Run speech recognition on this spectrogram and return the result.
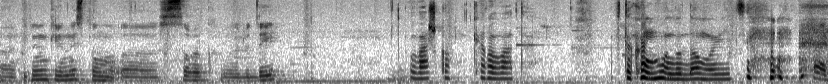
Е, Під моїм керівництвом е, 40 людей. Важко керувати в такому молодому віці. Так,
